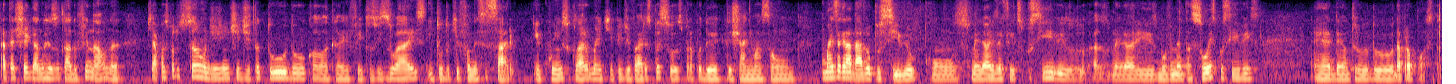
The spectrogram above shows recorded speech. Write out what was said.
até chegar no resultado final, né? Que é a pós-produção, onde a gente edita tudo, coloca efeitos visuais e tudo que for necessário. E com isso, claro, uma equipe de várias pessoas para poder deixar a animação o mais agradável possível, com os melhores efeitos possíveis, as melhores movimentações possíveis é, dentro do, da proposta.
